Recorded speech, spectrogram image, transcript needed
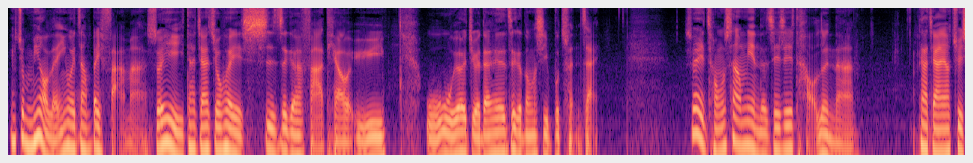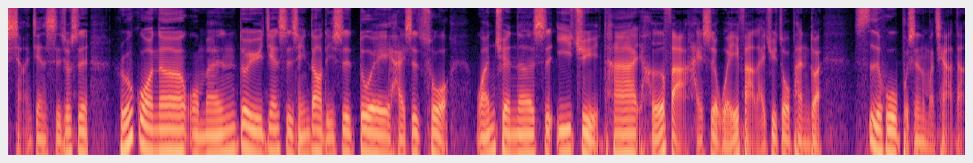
因为就没有人因为这样被罚嘛，所以大家就会视这个法条于无物，又觉得这个东西不存在。所以从上面的这些讨论呢，大家要去想一件事，就是如果呢，我们对于一件事情到底是对还是错，完全呢是依据它合法还是违法来去做判断，似乎不是那么恰当。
